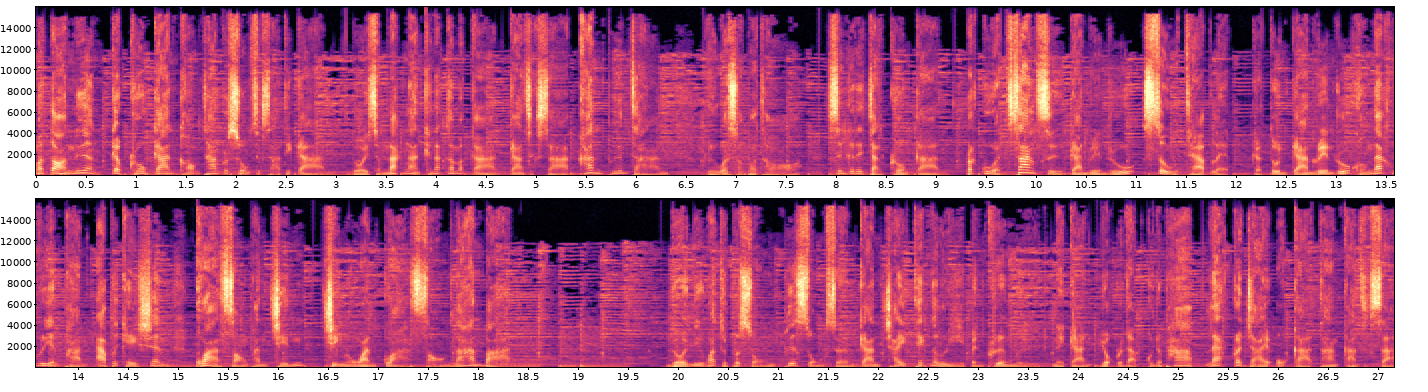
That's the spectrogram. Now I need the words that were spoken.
มาต่อเนื่องกับโครงการของทางกระทรวงศึกษาธิการ โดยสำนักงานคณะกรรมการการศึกษาขั้นพื้นฐาน หรือว่าสพทซึ่งก็ได้จัดโครงการ ประกวดสร้างสื่อการเรียนรู้สู่แท็บเล็ตกระตุ้นการเรียนรู้ของนักเรียนผ่านแอปพลิเคชันกว่า 2,000 ชิ้น ชิงรางวัลกว่า 2 ล้านบาท โดยมีวัตถุประสงค์เพื่อส่งเสริมการใช้เทคโนโลยีเป็นเครื่องมือ ในการยกระดับคุณภาพ และกระจายโอกาสทางการศึกษา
